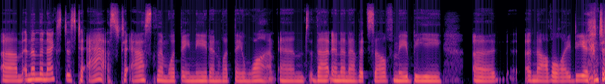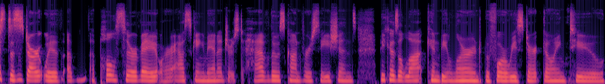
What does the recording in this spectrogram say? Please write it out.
Um, and then the next is to ask to ask them what they need and what they want, and that in and of itself may be a, a novel idea. just to start with a, a pulse survey or asking managers to have those conversations, because a lot can be learned before we start going to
